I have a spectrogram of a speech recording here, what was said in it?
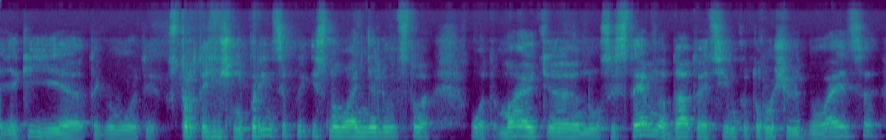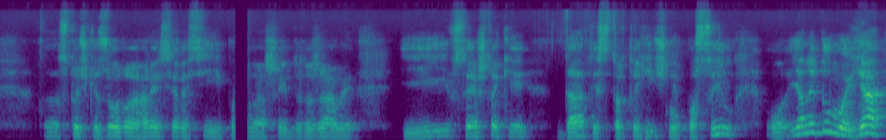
які є, так би мовити, стратегічні принципи існування людства, от, мають ну, системно дати оцінку того, що відбувається з точки зору агресії Росії проти нашої держави, і все ж таки дати стратегічний посил. Я не думаю, я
